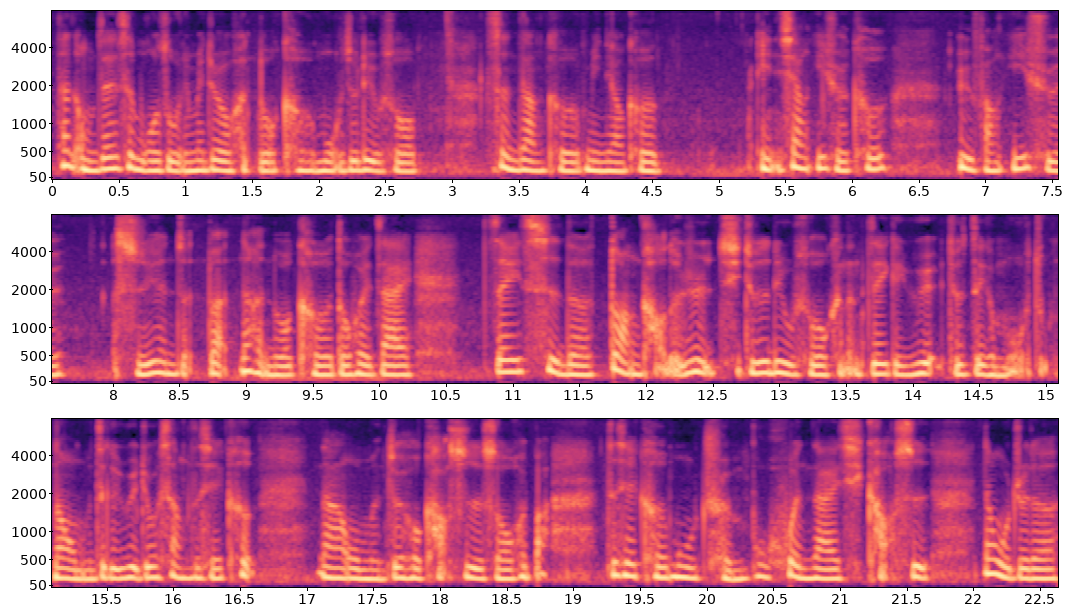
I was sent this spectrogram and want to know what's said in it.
但我们这次模组里面就有很多科目，就例如说。肾脏科、泌尿科、影像医学科、预防医学、实验诊断，那很多科都会在这一次的段考的日期，就是例如说，可能这个月就是这个模组，那我们这个月就会上这些课。那我们最后考试的时候会把这些科目全部混在一起考试。那我觉得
